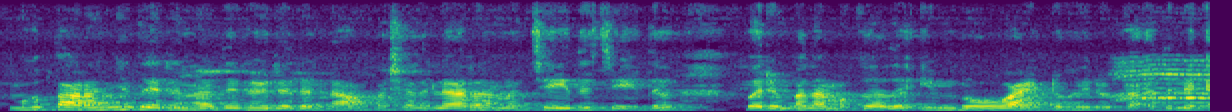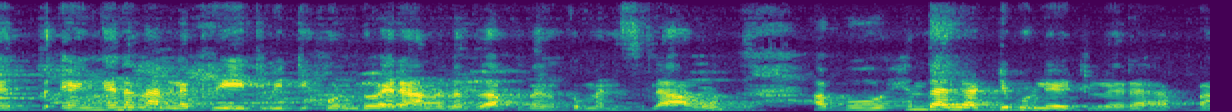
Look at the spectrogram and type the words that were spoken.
നമുക്ക് പറഞ്ഞു തരുന്നതിലൊരിതുണ്ടാവും പക്ഷെ അതിലേറെ നമ്മൾ ചെയ്ത് ചെയ്ത് വരുമ്പോൾ നമുക്ക് അത് ഇമ്പ്രൂവ് ആയിട്ട് വരും കേട്ടോ അതിൽ എങ്ങനെ നല്ല ക്രിയേറ്റിവിറ്റി കൊണ്ടുവരാമെന്നുള്ളത് അപ്പോൾ നിങ്ങൾക്ക് മനസ്സിലാവും. അപ്പോൾ എന്തായാലും അടിപൊളിയായിട്ടുള്ള ഒരു ആപ്പാണ്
